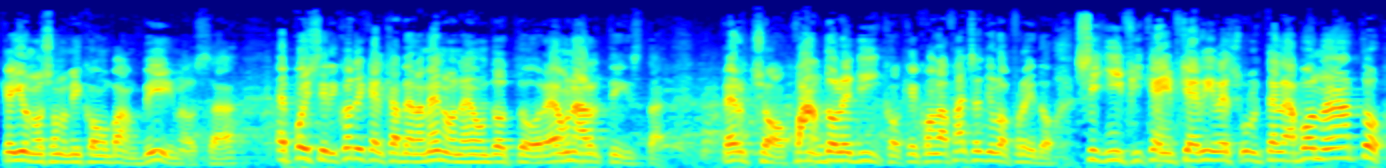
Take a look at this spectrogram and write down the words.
che io non sono mica un bambino, sa? E poi si ricordi che il cameraman non è un dottore, è un artista. Perciò, quando le dico che con la faccia di Loffredo significa infierire sul teleabbonato,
